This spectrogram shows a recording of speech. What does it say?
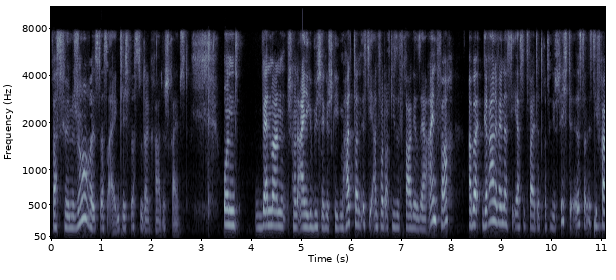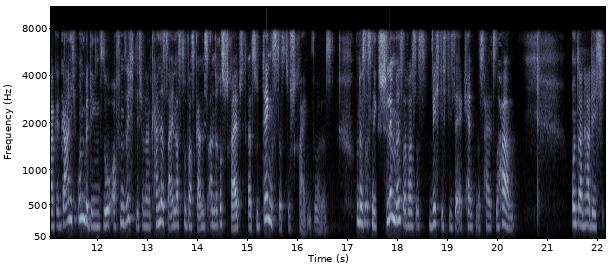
was für ein Genre ist das eigentlich, was du da gerade schreibst? Und wenn man schon einige Bücher geschrieben hat, dann ist die Antwort auf diese Frage sehr einfach. Aber gerade wenn das die erste, zweite, dritte Geschichte ist, dann ist die Frage gar nicht unbedingt so offensichtlich. Und dann kann es sein, dass du was ganz anderes schreibst, als du denkst, dass du schreiben würdest. Und das ist nichts Schlimmes, aber es ist wichtig, diese Erkenntnis halt zu haben. Und dann hatte ich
